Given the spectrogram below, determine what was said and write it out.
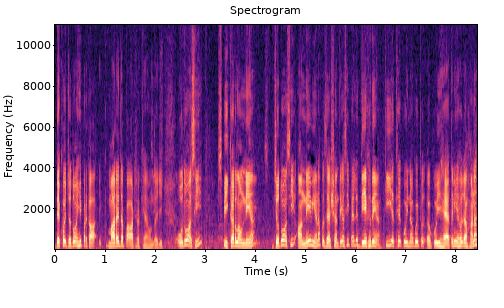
ਦੇਖੋ, ਜਦੋਂ ਅਸੀਂ ਪ੍ਰਕਾਸ਼ ਮਹਾਰਾਜ ਦਾ ਪਾਠ ਰੱਖਿਆ ਹੁੰਦਾ ਜੀ, ਉਦੋਂ ਅਸੀਂ ਸਪੀਕਰ ਲਾਉਂਦੇ ਆ ਜਦੋਂ ਅਸੀਂ ਆਨੇ ਵੀ ਆ ਨਾ ਪੋਜੀਸ਼ਨ ਤੇ, ਅਸੀਂ ਪਹਿਲੇ ਦੇਖਦੇ ਆ ਕਿ ਇੱਥੇ ਕੋਈ ਨਾ ਕੋਈ ਪ- ਕੋਈ ਹੈ ਤਾਂ ਨਹੀਂ ਇਹੋ ਜਿਹਾ, ਹਨਾ?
